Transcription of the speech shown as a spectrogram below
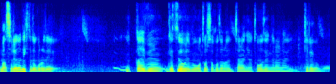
まあそれができたところで1回分月曜日の分落としたことのチャラには当然ならないけれども。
